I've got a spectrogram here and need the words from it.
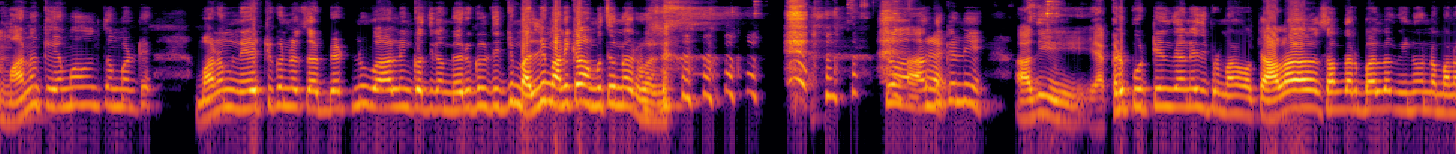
మనకి ఏమవుతామంటే మనం నేర్చుకున్న సబ్జెక్ట్ను వాళ్ళు ఇంకొద్దిగా మెరుగులు దిద్ది మళ్ళీ మనకే అమ్ముతున్నారు వాళ్ళు. సో అందుకని అది ఎక్కడ పుట్టింది అనేది ఇప్పుడు మనం చాలా సందర్భాల్లో వినున్న మన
